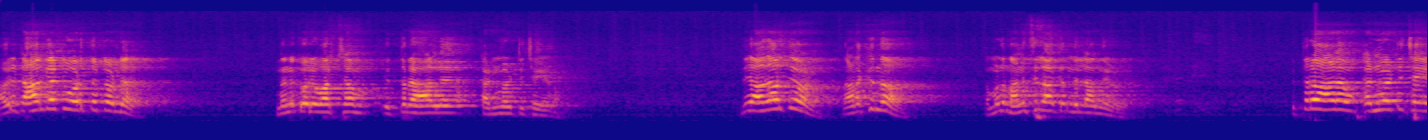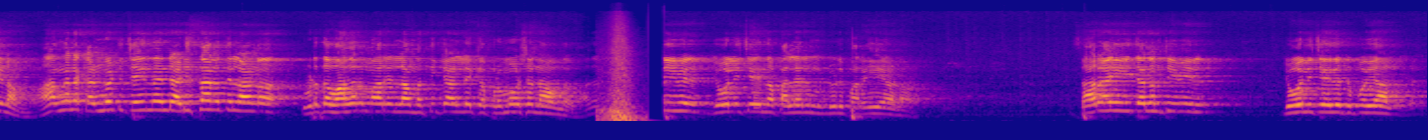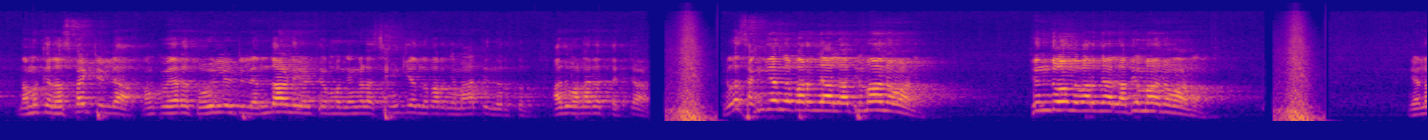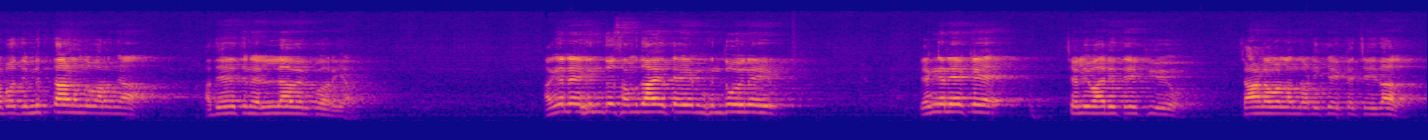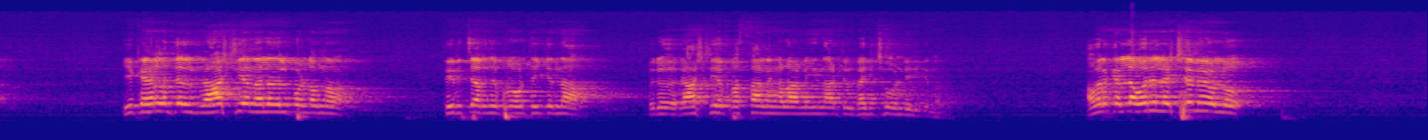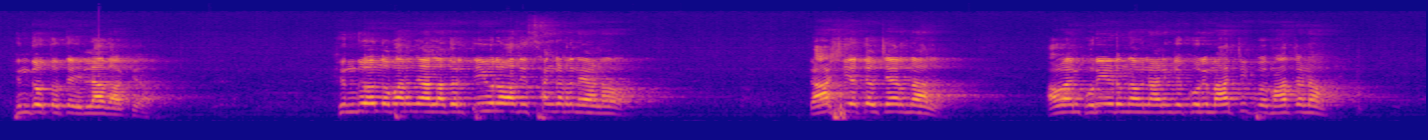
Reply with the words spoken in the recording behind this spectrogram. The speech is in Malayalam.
അവർ ടാർഗറ്റ് കൊടുത്തിട്ടുണ്ട്. നിനക്കൊരു വർഷം ഇത്ര ആൾ കൺവേർട്ട് ചെയ്യണം. ഇത് യാഥാർത്ഥ്യമാണ്. നടക്കുന്നത് നമ്മൾ മനസ്സിലാക്കുന്നില്ല എന്നേ ഉള്ളൂ. ഇത്ര ആളെ കൺവേർട്ട് ചെയ്യണം. അങ്ങനെ കൺവേർട്ട് ചെയ്യുന്നതിന്റെ അടിസ്ഥാനത്തിലാണ് ഇവിടുത്തെ വാദന്മാരെല്ലാം വത്തിക്കാനിലേക്ക് പ്രൊമോഷൻ ആവുന്നത്. ടിവിയിൽ ജോലി ചെയ്യുന്ന പലരും ഇവിടെ പറയുകയാണ്. സാറേ ഈ ജനം ടി വിയിൽ ജോലി ചെയ്തിട്ട് പോയാൽ നമുക്ക് റെസ്പെക്റ്റ് ഇല്ല നമുക്ക് വേറെ തൊഴിൽ കിട്ടില്ല എന്താണ് കേട്ടുമ്പോൾ ഞങ്ങളെ സംഖ്യ എന്ന് പറഞ്ഞ് മാറ്റി നിർത്തും അത് വളരെ തെറ്റാണ്. നിങ്ങളെ സംഖ്യ എന്ന് പറഞ്ഞാൽ അഭിമാനമാണ്. ഹിന്ദു എന്ന് പറഞ്ഞാൽ അഭിമാനമാണ്. ഗണപതി മിത്താണെന്ന് പറഞ്ഞ അദ്ദേഹത്തിന് എല്ലാവർക്കും അറിയാം. അങ്ങനെ ഹിന്ദു സമുദായത്തെയും ഹിന്ദുവിനെയും എങ്ങനെയൊക്കെ ചെളിവാരി തേക്കുകയോ ചാണവെള്ളം തടിക്കുകയൊക്കെ ചെയ്താൽ ഈ കേരളത്തിൽ രാഷ്ട്രീയ നിലനിൽപ്പുണ്ടെന്ന് തിരിച്ചറിഞ്ഞ് പ്രവർത്തിക്കുന്ന ഒരു രാഷ്ട്രീയ പ്രസ്ഥാനങ്ങളാണ് ഈ നാട്ടിൽ ഭരിച്ചുകൊണ്ടിരിക്കുന്നത്. അവർക്കെല്ലാം ഒരു ലക്ഷ്യമേ ഉള്ളൂ ഹിന്ദുത്വത്തെ ഇല്ലാതാക്കുക. ഹിന്ദു എന്ന് പറഞ്ഞാൽ അതൊരു തീവ്രവാദി സംഘടനയാണ്. രാഷ്ട്രീയത്തിൽ ചേർന്നാൽ അവൻ കുറിയിടുന്നവനാണെങ്കിൽ കുറി മാറ്റി മാറ്റണം.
